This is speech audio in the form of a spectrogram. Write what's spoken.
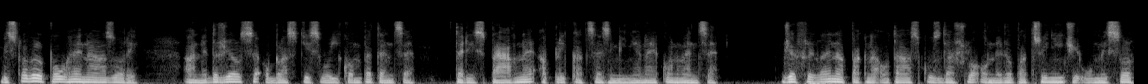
vyslovil pouhé názory a nedržel se oblasti svojí kompetence, tedy správné aplikace zmíněné konvence. Jeffrey Lena pak na otázku, zda šlo o nedopatření či úmysl,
